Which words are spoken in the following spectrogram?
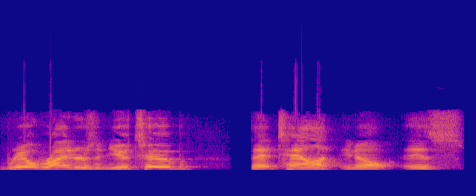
real writers in YouTube, that talent, you know, is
